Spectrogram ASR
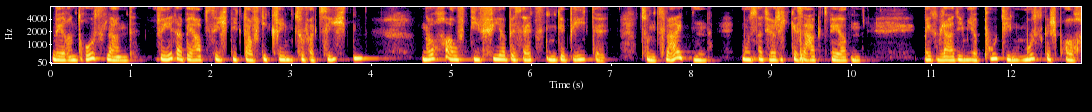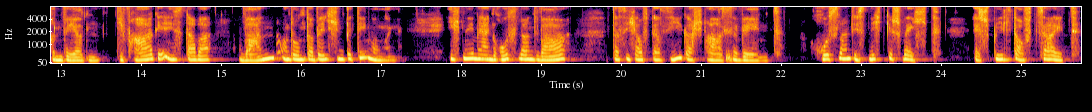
während Russland weder beabsichtigt, auf die Krim zu verzichten, noch auf die vier besetzten Gebiete. Zum Zweiten muss natürlich gesagt werden, mit Wladimir Putin muss gesprochen werden. Die Frage ist aber, wann und unter welchen Bedingungen. Ich nehme ein Russland wahr, das sich auf der Siegerstraße wähnt. Russland ist nicht geschwächt. Es spielt auf Zeit.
